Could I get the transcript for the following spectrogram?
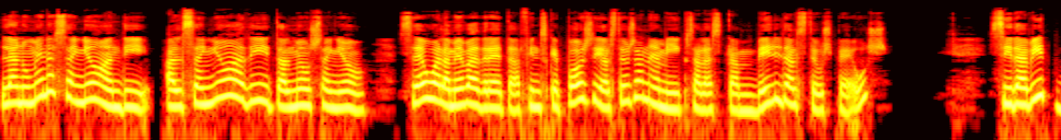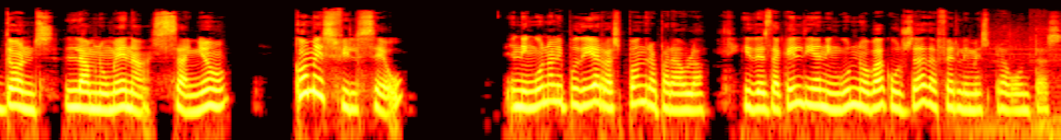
l'anomena senyor en dir «El senyor ha dit al meu senyor, Seu a la meva dreta fins que posi els teus enemics a l'escambell dels teus peus? Si David, doncs, l'anomena Senyor, Com és fill seu? Ningú no li podia respondre paraula, i des d'aquell dia ningú no va acusar de fer-li més preguntes.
